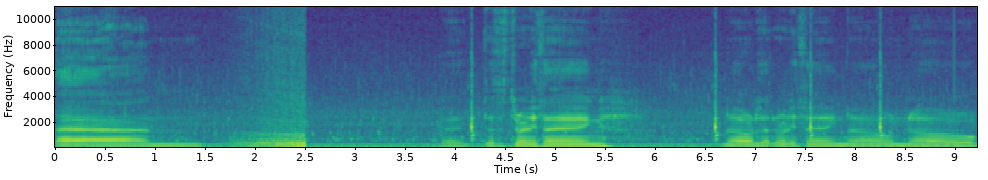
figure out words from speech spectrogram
And... Okay, does this do anything? No, does that do anything? No, no.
